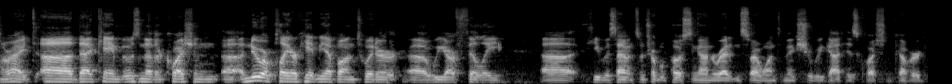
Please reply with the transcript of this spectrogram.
All right, uh, that came. It was another question. Uh, a newer player hit me up on Twitter. Uh, we are Philly. Uh, he was having some trouble posting on Reddit, and so I wanted to make sure we got his question covered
